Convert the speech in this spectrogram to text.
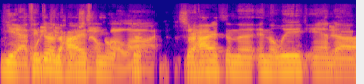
Yeah, I think they're the highest in the, a lot. They're, so, they're, highest in the in the league and yeah. uh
